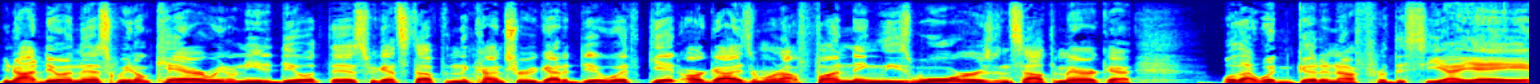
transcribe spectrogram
you're not doing this. We don't care. We don't need to deal with this. We got stuff in the country we got to deal with. Get our guys, and we're not funding these wars in South America. Well, that wasn't good enough for the CIA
